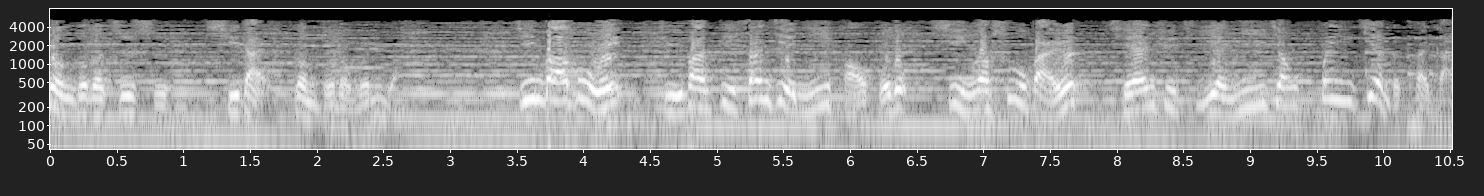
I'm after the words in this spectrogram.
更多的支持，期待更多的温暖。津巴布韦举办第三届泥跑活动，吸引了数百人。前去体验泥浆飞溅的快感，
